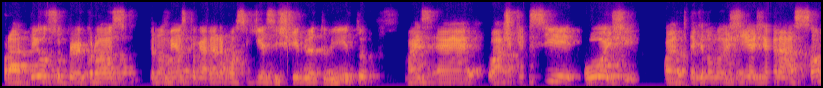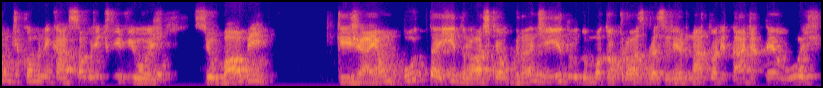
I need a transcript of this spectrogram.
para ter o Supercross, pelo menos para a galera conseguir assistir gratuito. Mas é, eu acho que se hoje, com a tecnologia, a geração de comunicação que a gente vive hoje, se o Balbi, que já é um puta ídolo, acho que é o grande ídolo do motocross brasileiro na atualidade até hoje,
